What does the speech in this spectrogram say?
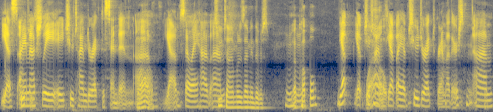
Yes, I am actually a two-time direct descendant. Wow. Of, yeah, so I have um, two time. What does that mean? There was a couple. Yep, yep, two Wow. times. Yep, I have two direct grandmothers. Um,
